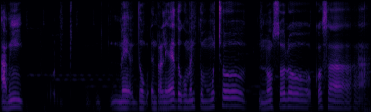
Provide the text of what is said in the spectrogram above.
A mí, me, en realidad documento mucho, no solo cosas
